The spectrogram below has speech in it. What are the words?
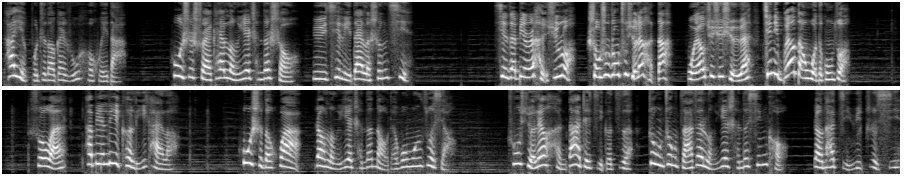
他也不知道该如何回答。护士甩开冷夜晨的手，语气里带了生气：“现在病人很虚弱，手术中出血量很大。”我要去取血源，请你不要耽误我的工作。说完，他便立刻离开了。护士的话让冷夜晨的脑袋嗡嗡作响，出血量很大这几个字重重砸在冷夜晨的心口，让他几欲窒息。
